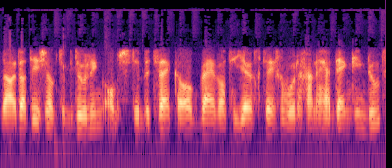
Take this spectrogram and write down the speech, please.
Nou, dat is ook de bedoeling om ze te betrekken ook bij wat de jeugd tegenwoordig aan de herdenking doet.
